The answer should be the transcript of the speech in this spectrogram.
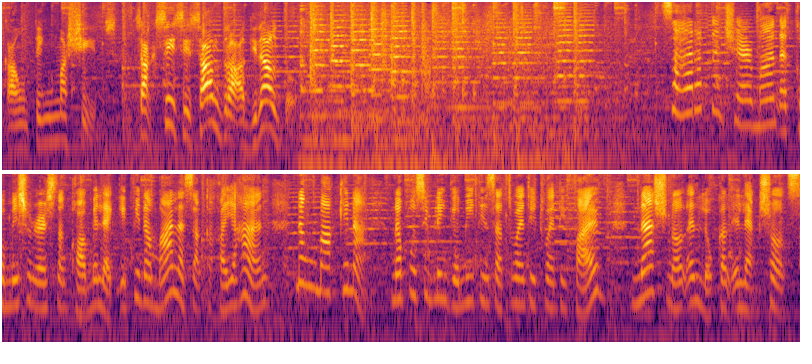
counting machines. Saksi si Sandra Aguinaldo. Sa harap ng chairman at commissioners ng COMELEC, ipinamalas ang kakayahan ng makina na posibleng gamitin sa 2025 national and local elections.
